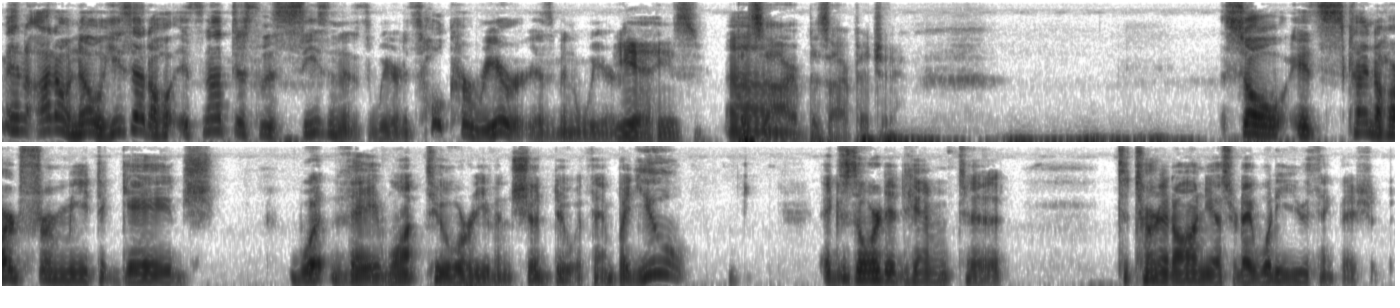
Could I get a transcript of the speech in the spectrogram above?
Man, I don't know. He's had a. Whole, it's not just this season that's weird. His whole career has been weird. Yeah, he's bizarre, um, bizarre pitcher. So it's kind of hard for me to gauge what they want to or even should do with him. But you exhorted him to to turn it on yesterday. What do you think they should do?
